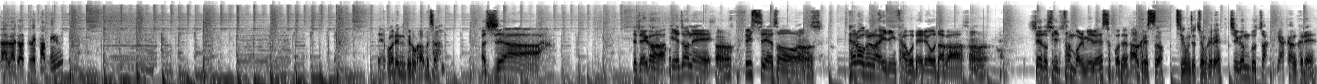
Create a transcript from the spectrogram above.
아 라디오 때문에 탑님. 에버랜드로 가보자. 가자. 내가 예전에 어, 스위스에서 어, 패러글라이딩 타고 내려오다가 어. 그때도 비슷한 멀미를 했었거든? 아 그랬어? 지금도 좀 그래? 지금도 짝 약간 그래.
